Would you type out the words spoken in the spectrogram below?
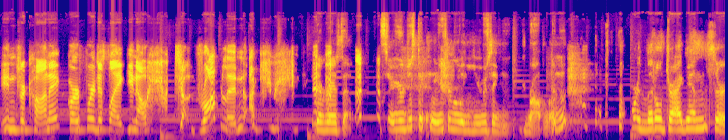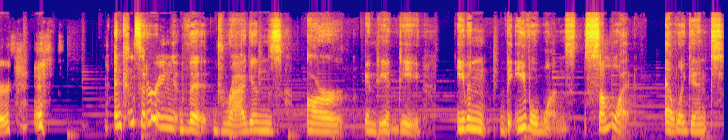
in Draconic, or if we're just like, you know, Droblin. There isn't. So you're just occasionally using Droblin. or little dragons, or And considering that dragons are in D&D, even the evil ones, somewhat elegant,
